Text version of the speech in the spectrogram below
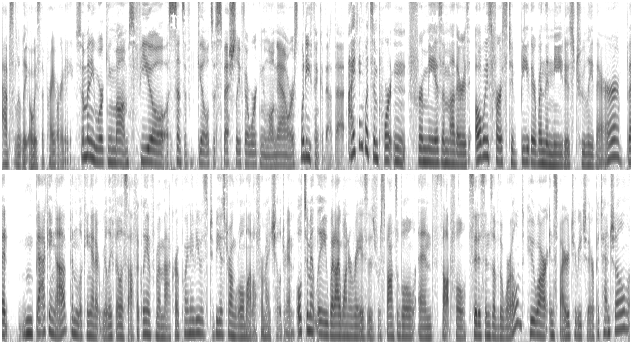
absolutely always the priority. So many working moms feel a sense of guilt, especially if they're working long hours. What do you think about that? I think what's important for me as a mother is always first to be there when the need is truly there, but backing up and looking at it really philosophically and from a macro point of view is to be a strong role model for my children. Ultimately, what I want to raise is responsible and thoughtful citizens of the world who are inspired to reach their potential.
